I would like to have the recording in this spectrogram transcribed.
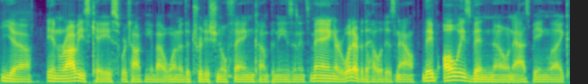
yeah in Robbie's case, we're talking about one of the traditional FANG companies, and it's Mang or whatever the hell it is now. They've always been known as being like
